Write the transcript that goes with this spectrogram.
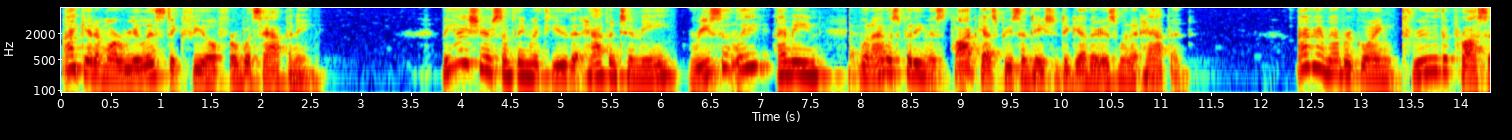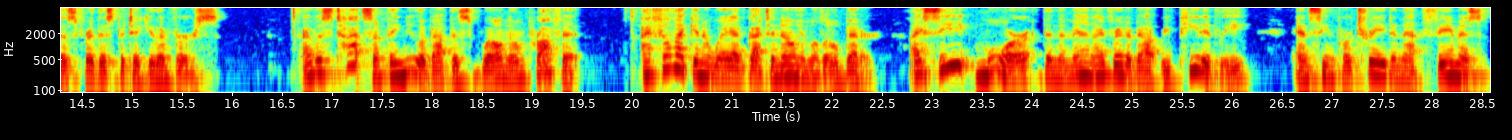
I get a more realistic feel for what's happening. May I share something with you that happened to me recently? I mean, when I was putting this podcast presentation together, is when it happened. I remember going through the process for this particular verse. I was taught something new about this well known prophet. I feel like, in a way, I've got to know him a little better. I see more than the man I've read about repeatedly and seen portrayed in that famous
